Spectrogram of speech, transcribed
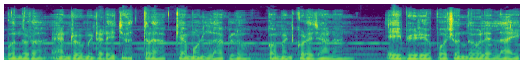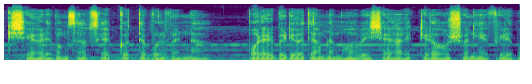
বন্ধুরা অ্যান্ড্রোমিটার এই যাত্রা কেমন লাগল কমেন্ট করে জানান। এই ভিডিও পছন্দ হলে লাইক, শেয়ার এবং সাবস্ক্রাইব করতে ভুলবেন না। পরের ভিডিওতে আমরা মহাবিশ্বের আরেকটি রহস্য নিয়ে ফিরব।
